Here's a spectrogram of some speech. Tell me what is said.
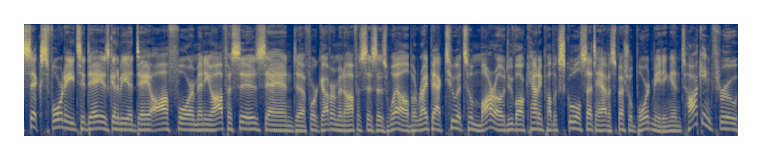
640 today is going to be a day off for many offices and uh, for government offices as well. But right back to it tomorrow, Duval County Public Schools set to have a special board meeting and talking through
